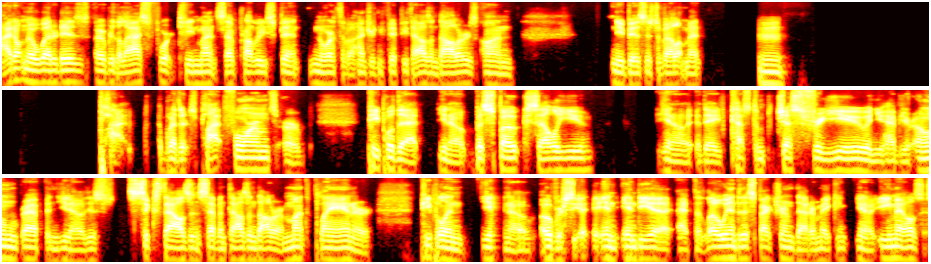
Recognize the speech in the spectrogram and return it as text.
i don't know what it is over the last 14 months i've probably spent north of $150000 on new business development mm. Plat, whether it's platforms or people that you know bespoke sell you you know they custom just for you and you have your own rep and you know this six thousand seven thousand dollar a month plan or people in you know overseas in india at the low end of the spectrum that are making you know emails.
